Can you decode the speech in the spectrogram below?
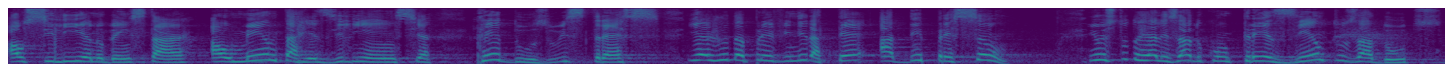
auxilia no bem-estar, aumenta a resiliência, reduz o estresse e ajuda a prevenir até a depressão. Em um estudo realizado com 300 adultos,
